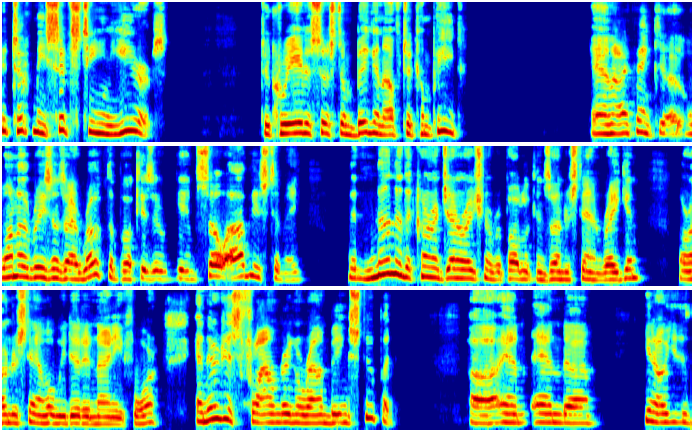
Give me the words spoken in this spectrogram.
it took me 16 years to create a system big enough to compete. And I think uh, one of the reasons I wrote the book is it became so obvious to me that none of the current generation of Republicans understand Reagan or understand what we did in 94. And they're just floundering around being stupid. Uh, and, and, uh, you know, you,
